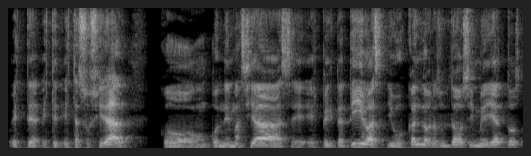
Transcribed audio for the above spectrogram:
este, este, esta sociedad con, demasiadas eh, expectativas y buscando resultados inmediatos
